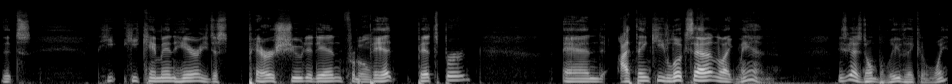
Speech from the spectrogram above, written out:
that's he, he came in here, he just parachuted in from Boom. Pitt, Pittsburgh. And I think he looks at it and like, man, these guys don't believe they can win.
